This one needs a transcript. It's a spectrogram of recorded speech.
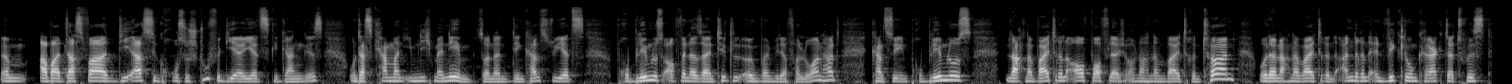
ähm, aber das war die erste große Stufe, die er jetzt gegangen ist und das kann man ihm nicht mehr nehmen, sondern den kannst du jetzt problemlos, auch wenn er seinen Titel irgendwann wieder verloren hat, kannst du ihn problemlos nach einem weiteren Aufbau, vielleicht auch nach einem weiteren Turn oder nach einer weiteren anderen Entwicklung, Charakter-Twist,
